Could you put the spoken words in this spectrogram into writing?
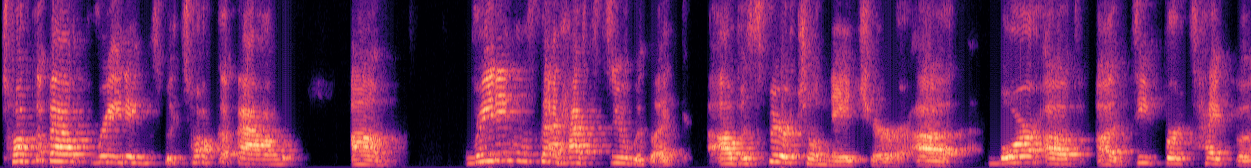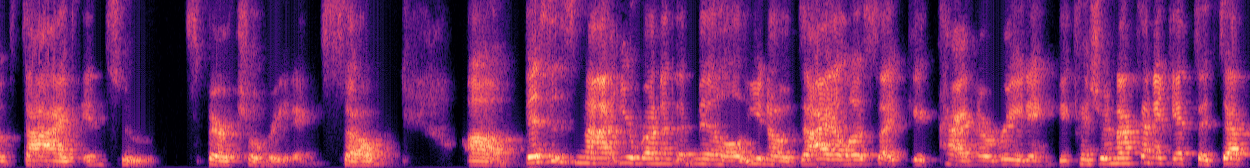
talk about readings, we talk about um, readings that have to do with like of a spiritual nature, uh, more of a deeper type of dive into spiritual readings. So um, this is not your run of the mill, you know, dial a psychic kind of reading because you're not going to get the depth,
